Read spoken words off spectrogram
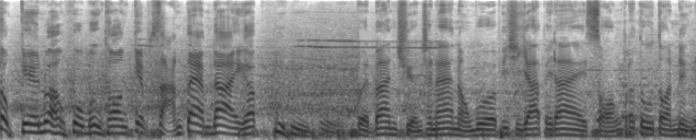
จบเกมว่าของพวกเมืองทองเก็บ 3 แต้มได้ครับ เปิดบ้านเฉือนชนะหนองบัวพิชยะไปได้ 2 ประตูต่อหนึ่งใน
